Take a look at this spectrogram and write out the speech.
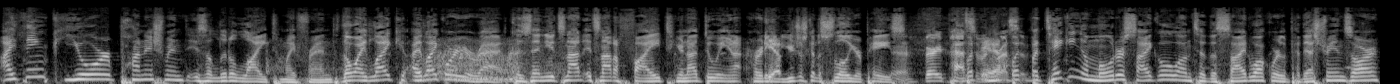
I think your punishment is a little light, my friend. Though I like I like where you're at because then it's not it's not a fight. You're not doing you're not hurting. Yep. You're just going to slow your pace. Yeah, very passive but, aggressive. But, but taking a motorcycle onto the sidewalk where the pedestrians are,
